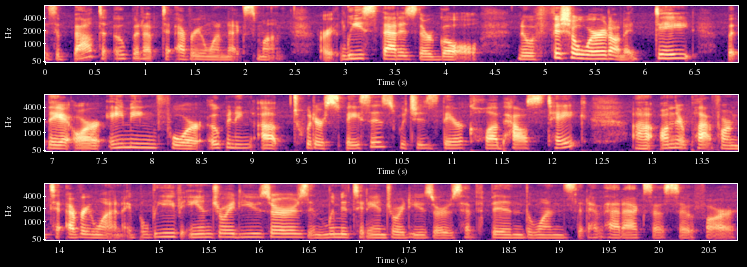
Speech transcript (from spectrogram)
is about to open up to everyone next month, or at least that is their goal. No official word on a date, but they are aiming for opening up Twitter Spaces, which is their clubhouse take. Uh, on their platform to everyone. I believe Android users and limited Android users have been the ones that have had access so far.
